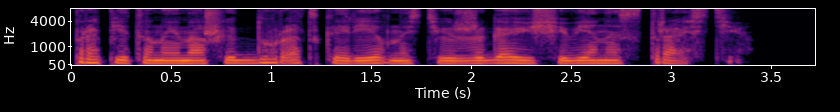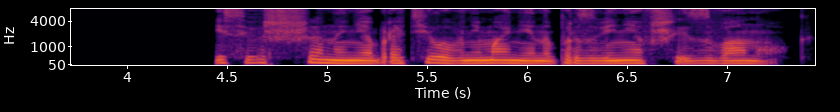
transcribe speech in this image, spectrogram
пропитанные нашей дурацкой ревностью и сжигающей вены страстью. И совершенно не обратила внимания на прозвеневший звонок.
